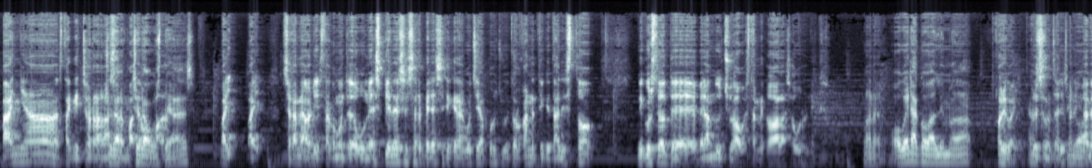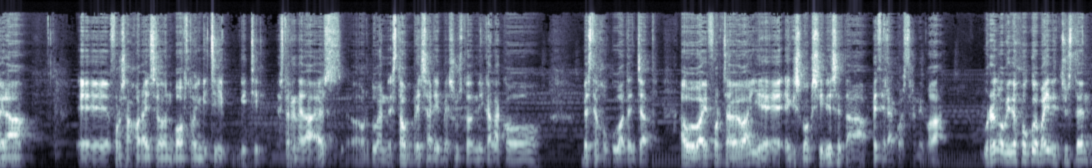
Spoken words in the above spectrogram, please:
baina ez dakit txorra Txura, lazen bat bada. guztia, ez? Bai, bai. Zegane hori ez da komente dugun. Pielez ezer berezirik erakutsi apurtzu beto organetik eta listo. Nik uste dut e, berandutxu hau esterneko dala segurunik. Bueno, oberako baldin bada, Hori bai, hori da. Ganera, e, Forza Horizon bost oin gitxi, gitxi. Esterrene da, ez? Orduen, ez da presari bezusto nik alako beste joku bat entzat. Hau bai, Forza bai, e, Xbox Series eta PC-erako estreneko da. Urrengo bideojoku bai dituzten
